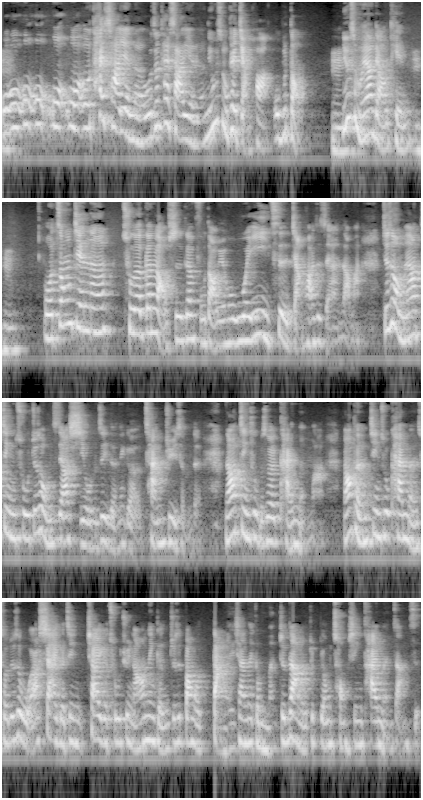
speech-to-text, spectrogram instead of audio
我我我我我我我太傻眼了，我真的太傻眼了。你为什么可以讲话？我不懂。嗯、你为什么要聊天？嗯、哼我中间呢，除了跟老师、跟辅导员，我唯一一次讲话是怎样，你知道吗？就是我们要进出，就是我们自己要洗我们自己的那个餐具什么的，然后进出不是会开门嘛？然后可能进出开门的时候，就是我要下一个进，下一个出去，然后那个人就是帮我挡了一下那个门，就让我就不用重新开门这样子。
